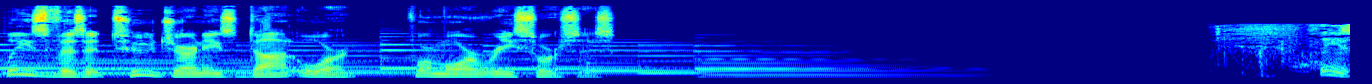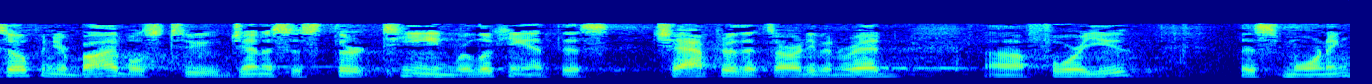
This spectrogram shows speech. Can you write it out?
Please visit twojourneys.org for more resources. Please open your Bibles to Genesis 13. We're looking at this chapter that's already been read uh, for you this morning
